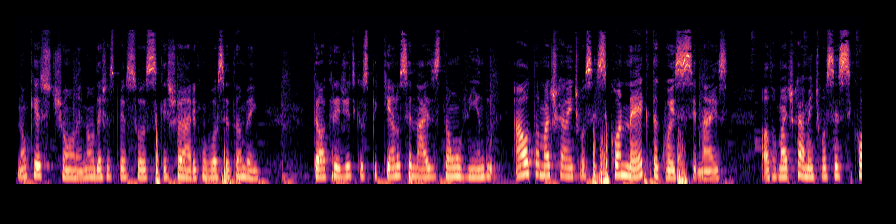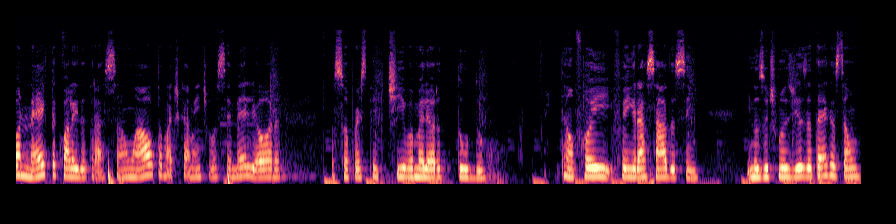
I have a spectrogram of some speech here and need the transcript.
Não questione, não deixe as pessoas questionarem com você também. Então, acredite que os pequenos sinais estão vindo, automaticamente você se conecta com esses sinais, automaticamente você se conecta com a lei da atração, automaticamente você melhora a sua perspectiva, melhora tudo. Então, foi, foi engraçado assim. E nos últimos dias, até a questão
